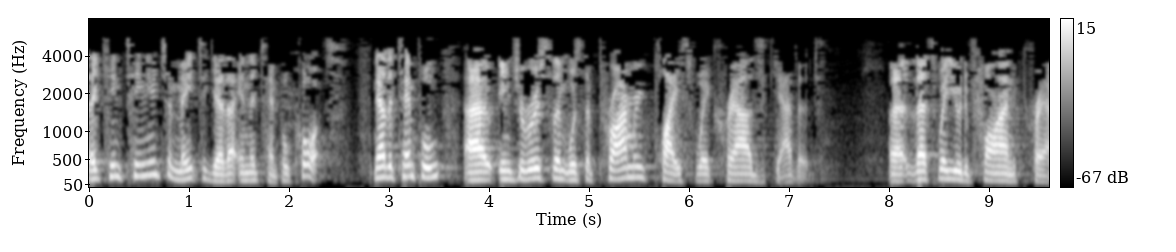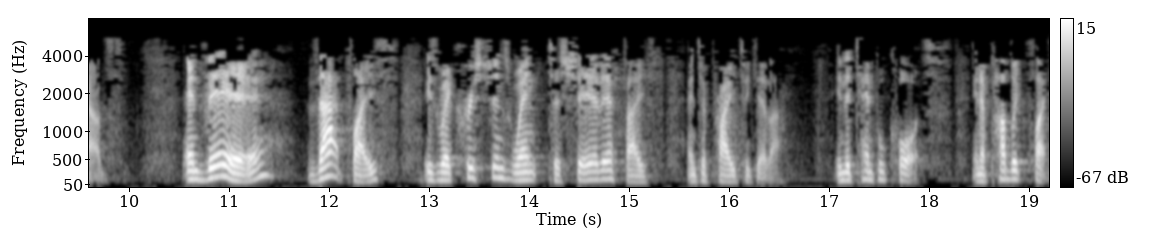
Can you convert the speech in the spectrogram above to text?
they continued to meet together in the temple courts. Now, the temple uh, in Jerusalem was the primary place where crowds gathered. Uh, that's where you would find crowds. And there, that place is where Christians went to share their faith and to pray together. In the temple courts, in a public place.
